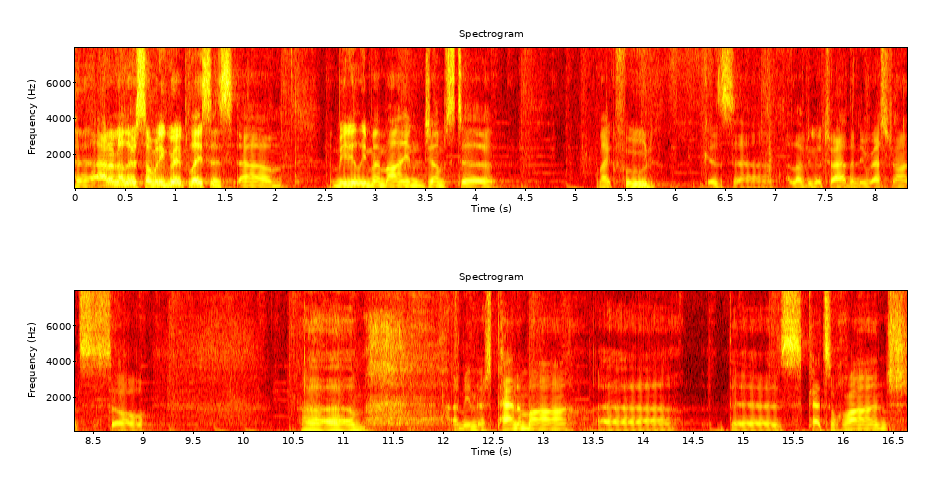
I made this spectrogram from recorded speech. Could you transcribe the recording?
I don't know. There's so many great places. Um, immediately, my mind jumps to like food because uh, I love to go try out the new restaurants. So, um, I mean, there's Panama, uh, there's Katz Orange,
